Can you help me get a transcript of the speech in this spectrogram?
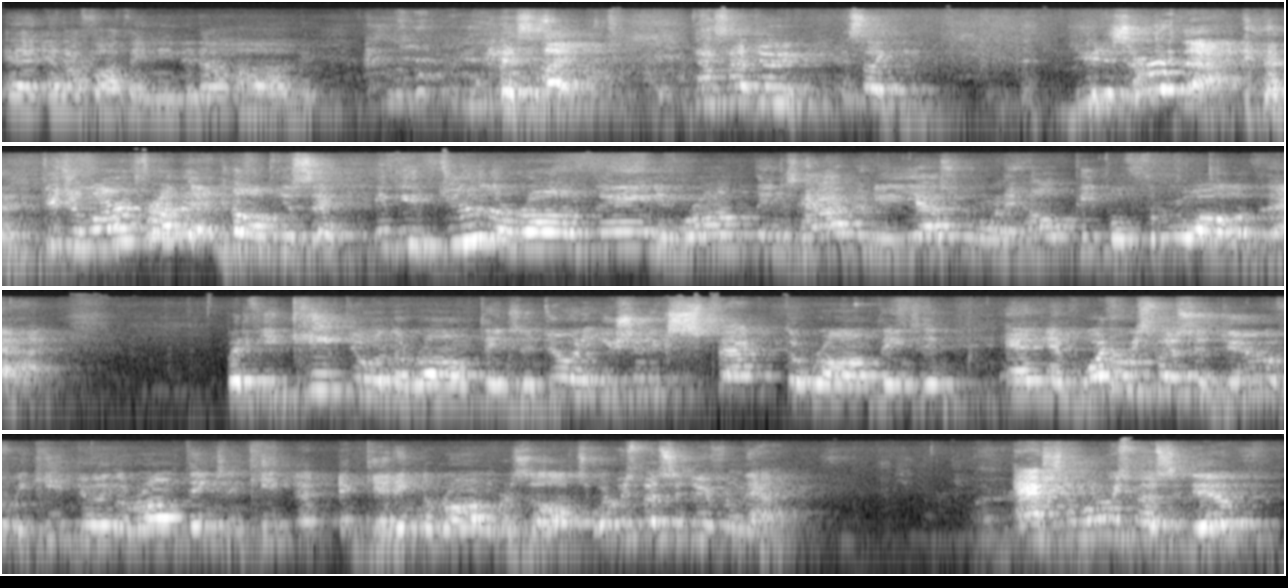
and, and I thought they needed a hug. it's like, that's not doing, it's like, you deserve that. Did you learn from it? No, I'm just saying. If you do the wrong thing and wrong things happen to you, yes, we want to help people through all of that. But if you keep doing the wrong things and doing it, you should expect the wrong things. And, and, and what are we supposed to do if we keep doing the wrong things and keep uh, getting the wrong results? What are we supposed to do from that? Ashton, what are we supposed to do?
